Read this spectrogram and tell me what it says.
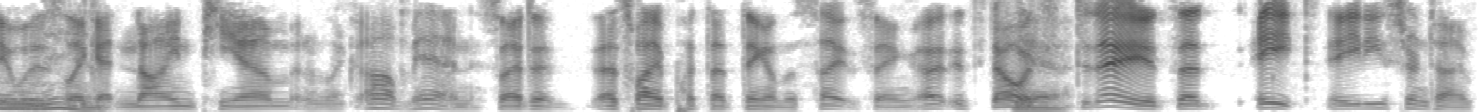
it Oh, was like at 9 p.m. and I'm like, oh man. So I had to. That's why I put that thing on the site saying uh, it's no, it's today. It's at eight eight Eastern time.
